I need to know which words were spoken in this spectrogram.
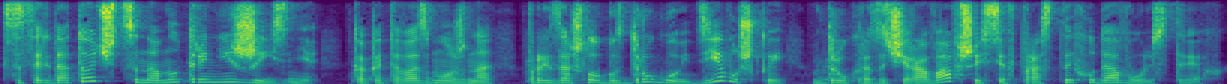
сосредоточиться на внутренней жизни, как это, возможно, произошло бы с другой девушкой, вдруг разочаровавшейся в простых удовольствиях.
